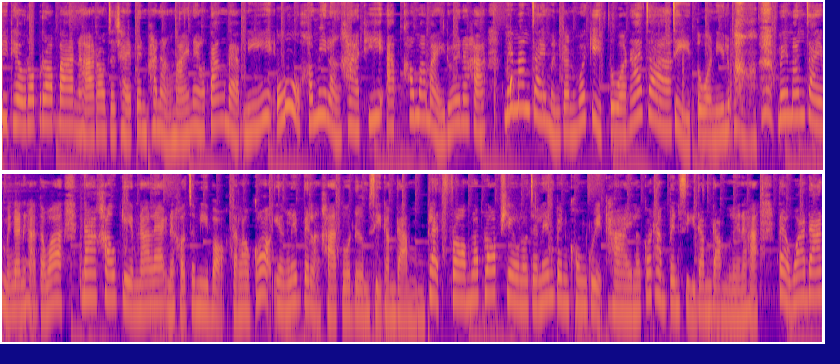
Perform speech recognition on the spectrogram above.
ดีเทลรอบๆบบ้านนะคะ เราจะใช้เป็นผนังไม้แนวตั้งแบบนี้โอ้เขามีหลังคาที่อัพเข้ามาใหม่ด้วยนะคะ ไม่มั่นใจเหมือนกันว่ากี่ตัวน่าจะสี่ตัวนี้หรือเปล่า ไม่มั่นใจเหมือนกันค่ะ แต่ว่าหน้าเข้าเกมหน้าแรกเนี่ยเขาจะมีบอก แต่เราก็ยังเล่นเป็นหลังคาตัวเดิมสีดำๆแพลตฟอร์มรอบๆเชลเราจะเล่นเป็นคอนกรีตไทยแล้วก็ทำเป็นสีดำๆเลยนะคะ แต่ว่าด้าน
